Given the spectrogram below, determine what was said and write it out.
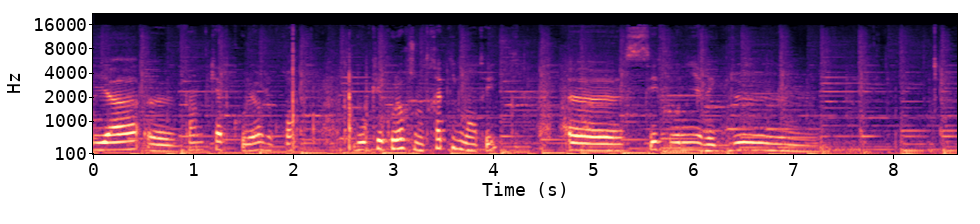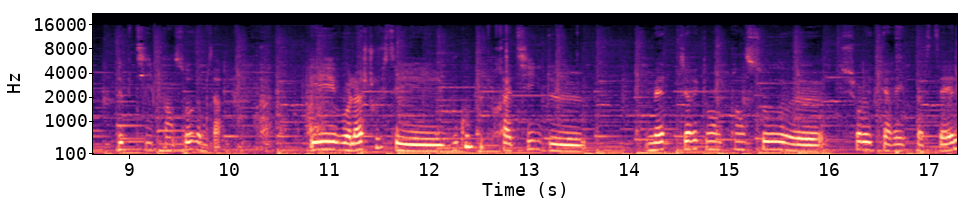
Il y a 24 euh, couleurs, je crois. Donc les couleurs sont très pigmentées. Euh, c'est fourni avec deux, petits pinceaux comme ça. Et voilà, je trouve que c'est beaucoup plus pratique de mettre directement le pinceau sur le carré de pastel.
